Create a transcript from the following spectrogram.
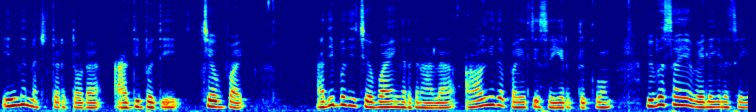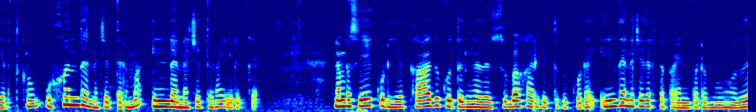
இந்த நட்சத்திரத்தோட அதிபதி செவ்வாய். அதிபதி செவ்வாய்ங்கிறதுனால ஆயுத பயிற்சி செய்கிறதுக்கும் விவசாய வேலைகளை செய்கிறதுக்கும் உகந்த நட்சத்திரமாக இந்த நட்சத்திரம் இருக்குது நம்ம செய்யக்கூடிய காது குத்துங்கிற சுபகாரியத்துக்கு கூட இந்த நட்சத்திரத்தை பயன்படும் போது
